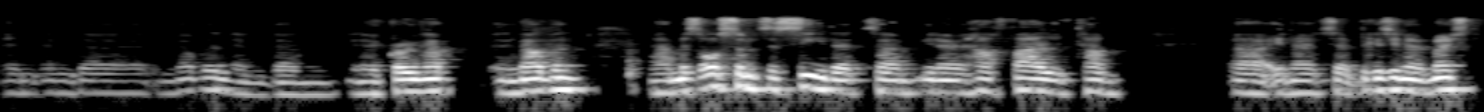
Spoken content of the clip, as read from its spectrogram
in in, uh, in Melbourne, and um, you know, growing up in Melbourne, um, it's awesome to see that um, you know how far you've come. Uh, you know, to, because you know most.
